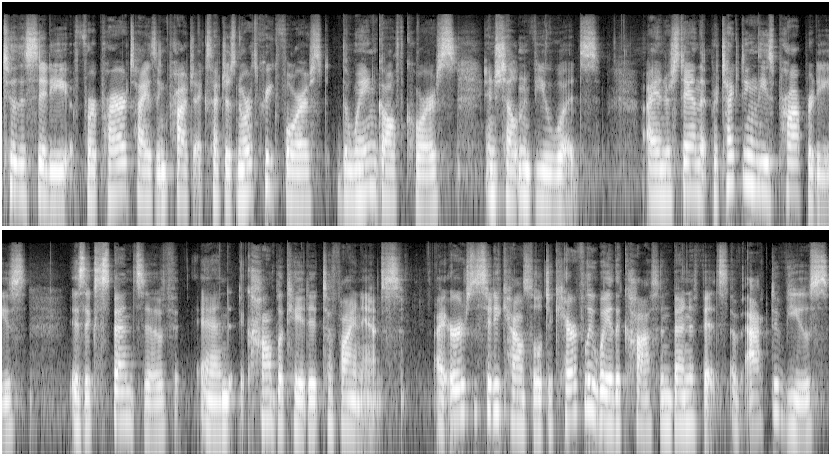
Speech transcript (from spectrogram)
to the city for prioritizing projects such as North Creek Forest, the Wayne Golf Course, and Shelton View Woods. I understand that protecting these properties is expensive and complicated to finance. I urge the City Council to carefully weigh the costs and benefits of active use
